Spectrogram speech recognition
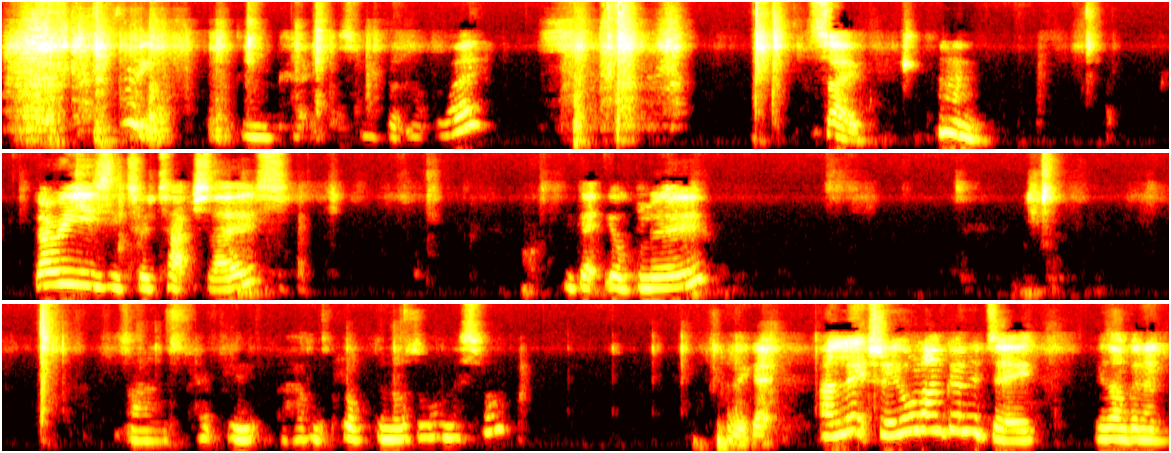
three. Okay, so I'll put that away. So, hmm. Very easy to attach those. You get your glue. And hopefully I haven't clogged the nozzle on this one. There we go. And literally all I'm going to do is I'm going to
